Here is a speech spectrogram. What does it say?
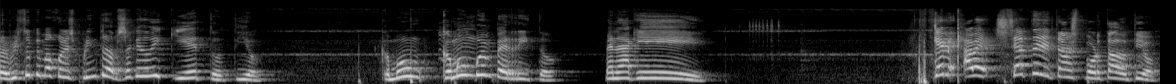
¿has visto que bajo el Springtrap se ha quedado ahí quieto, tío? Como un, como un buen perrito. Ven aquí. ¿Qué A ver, se ha teletransportado, tío.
